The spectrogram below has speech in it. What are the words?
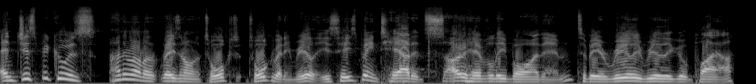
And just because only reason I want to talk talk about him really is he's been touted so heavily by them to be a really really good player,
